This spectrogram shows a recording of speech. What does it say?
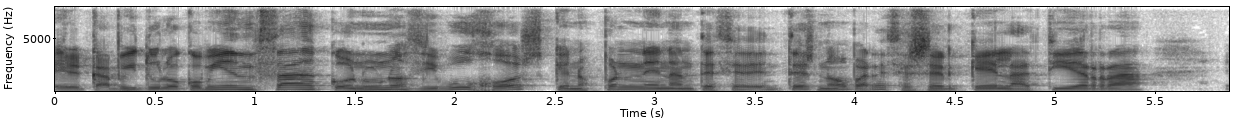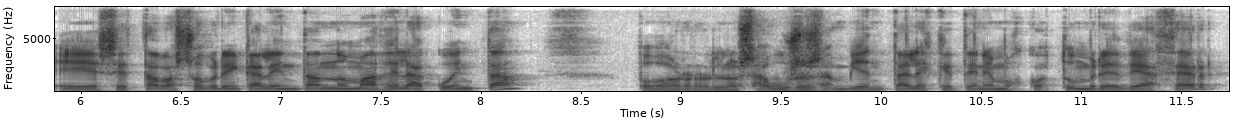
El capítulo comienza con unos dibujos que nos ponen en antecedentes, ¿no? Parece ser que la Tierra eh, se estaba sobrecalentando más de la cuenta por los abusos ambientales que tenemos costumbre de hacer.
